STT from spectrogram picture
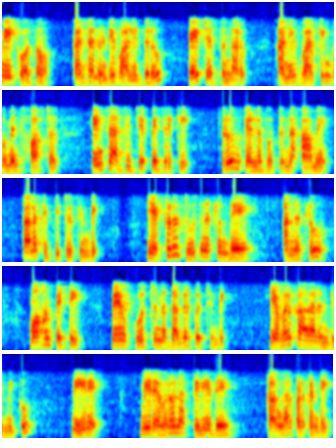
మీకోసం గంట నుండి వాళ్ళిద్దరూ వెయిట్ చేస్తున్నారు అని వర్కింగ్ ఉమెన్స్ హాస్టల్ ఇన్ఛార్జి చెప్పేసరికి రూమ్కి వెళ్ళబోతున్న ఆమె తల తిప్పి చూసింది. ఎక్కడో చూసినట్లుందే అన్నట్లు మొహం పెట్టి మేము కూర్చున్న దగ్గరకొచ్చింది. ఎవరు కావాలండి మీకు? మీరే. మీరెవరో నాకు తెలియదే. కంగారు పడకండి.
